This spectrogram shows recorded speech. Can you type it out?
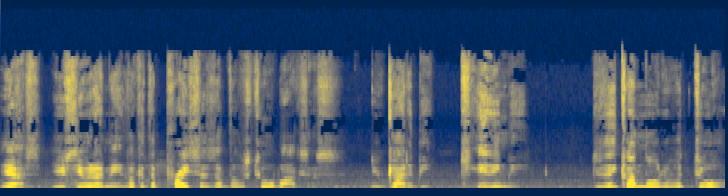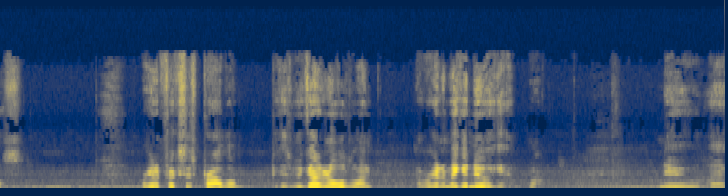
Yes, you see what I mean. Look at the prices of those toolboxes. You've got to be kidding me. Do they come loaded with tools? We're going to fix this problem because we got an old one and we're going to make it new again. Well, new. Uh,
